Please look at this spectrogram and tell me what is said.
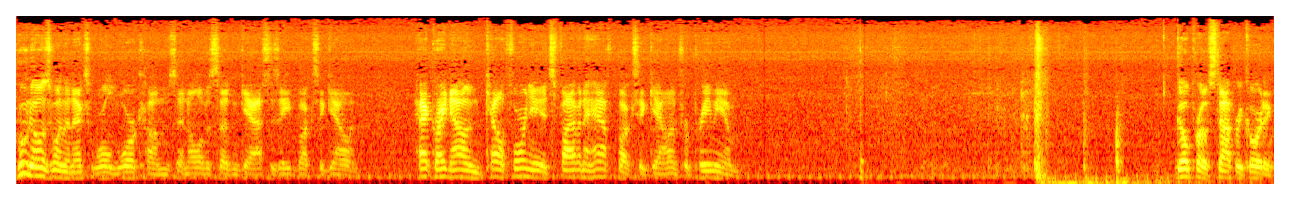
Who knows when the next World War comes and all of a sudden gas is eight bucks a gallon? Heck, right now in California, it's five and a half bucks a gallon for premium. GoPro, stop recording.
